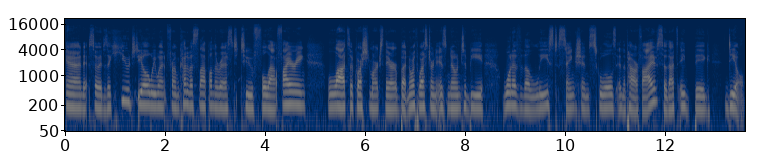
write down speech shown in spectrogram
And so it is a huge deal. We went from kind of a slap on the wrist to full out firing lots of question marks there, but Northwestern is known to be one of the least sanctioned schools in the Power Five, so that's a big deal.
